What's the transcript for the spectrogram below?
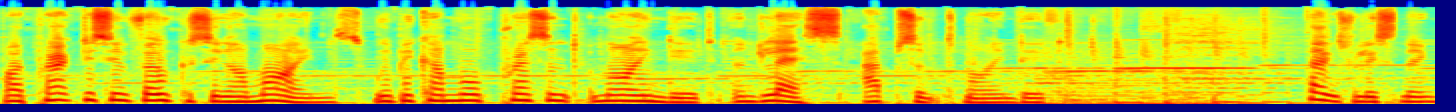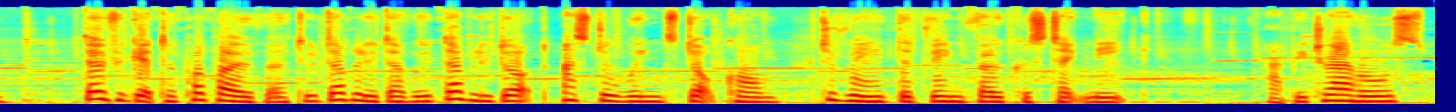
By practicing focusing our minds, we become more present minded and less absent minded. Thanks for listening. Don't forget to pop over to www.astralwings.com to read the Dream Focus technique. Happy travels!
